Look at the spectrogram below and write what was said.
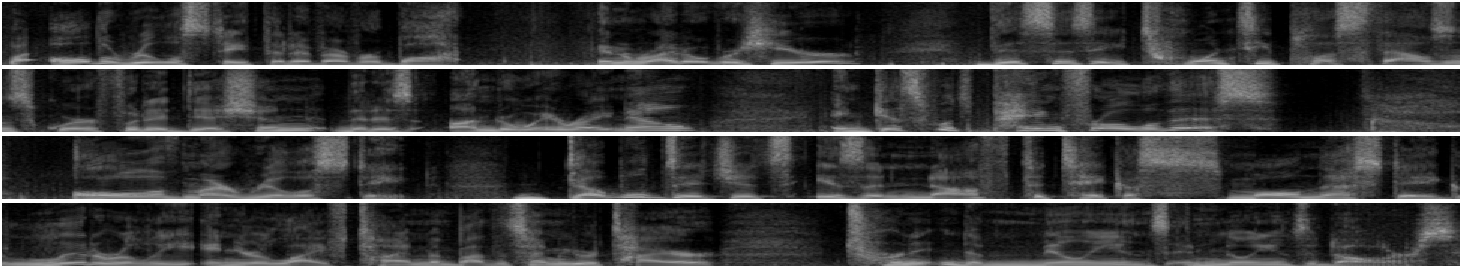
by all the real estate that I've ever bought. And right over here, this is a 20 plus thousand square foot addition that is underway right now. And guess what's paying for all of this? All of my real estate. Double digits is enough to take a small nest egg literally in your lifetime. And by the time you retire, turn it into millions and millions of dollars.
